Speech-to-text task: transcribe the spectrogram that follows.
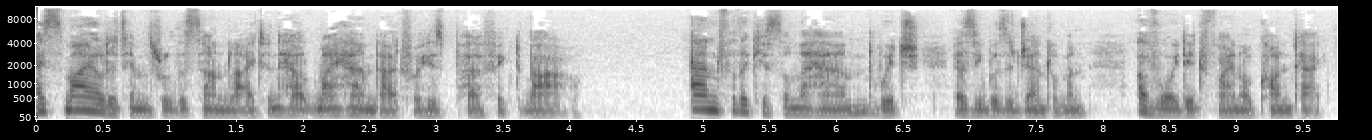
I smiled at him through the sunlight and held my hand out for his perfect bow. And for the kiss on the hand, which, as he was a gentleman, avoided final contact.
